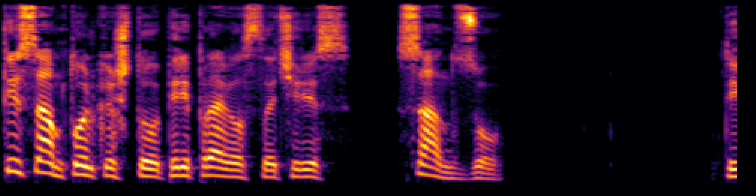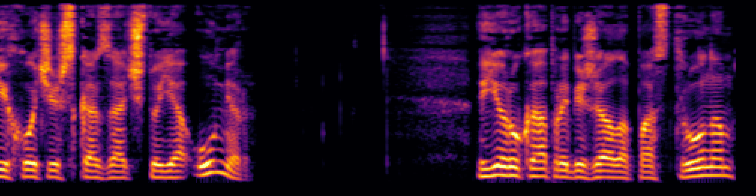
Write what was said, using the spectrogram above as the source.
Ты сам только что переправился через Санзу. Ты хочешь сказать, что я умер? Ее рука пробежала по струнам,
